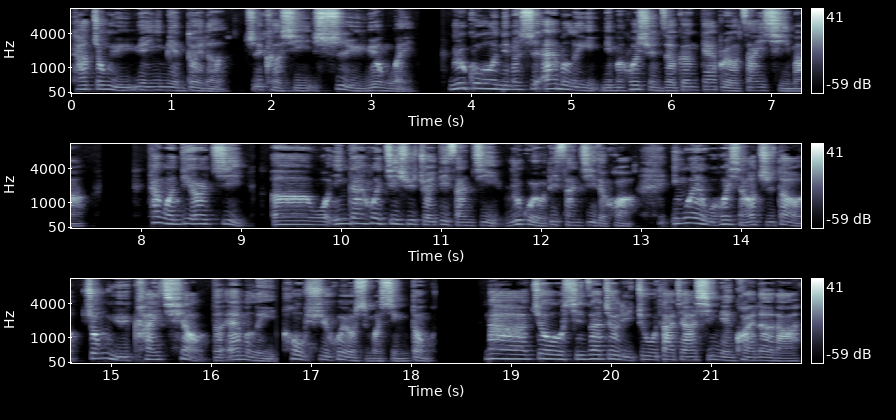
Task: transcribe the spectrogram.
他终于愿意面对了。只可惜事与愿违。如果你们是 Emily，你们会选择跟 Gabriel 在一起吗？看完第二季，呃，我应该会继续追第三季。如果有第三季的话，因为我会想要知道，终于开窍的 Emily 后续会有什么行动。那就先在这里祝大家新年快乐啦！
